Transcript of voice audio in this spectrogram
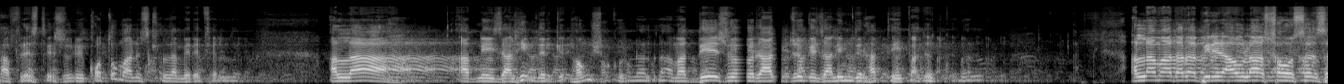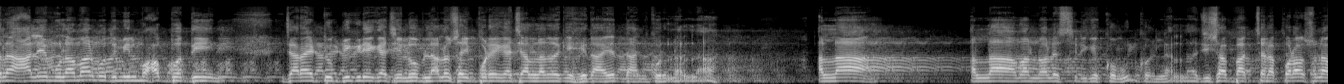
তাফরেজ থেকে শুরু, কত মানুষকে আল্লাহ মেরে ফেলল। আল্লাহ, আপনি এই জালিমদেরকে ধ্বংস করুন আল্লাহ। আমার দেশ ও রাজ্যকে জালিমদের হাত হেফাজত করুন আল্লাহ। আল্লাহ মা দাদা পীরের আউলা সহসাল্লাম আলেম উলামার মধ্যে মিল, মোহাব্বত, দিন। যারা একটু বিগড়ে গেছে, লোভ লালসাই পড়ে গেছে, আল্লাহ তাদেরকে হেদায়েত দান করুন আল্লাহ। আল্লাহ আল্লাহ আমার নলেজ শ্রীকে কবুল করলেন আল্লাহ। যেসব বাচ্চারা পড়াশোনা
